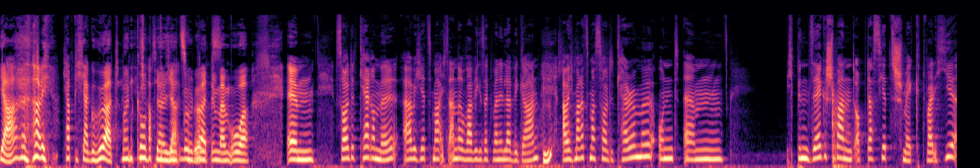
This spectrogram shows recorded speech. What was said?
Ja, hab ich, ich habe dich ja gehört. Man kommt ja jetzt zu gehört in meinem Ohr. Ähm, Salted Caramel habe ich jetzt mal, das andere war wie gesagt Vanilla vegan, Mhm. aber ich mache jetzt mal Salted Caramel und ähm, ich bin sehr gespannt, ob das jetzt schmeckt, weil hier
